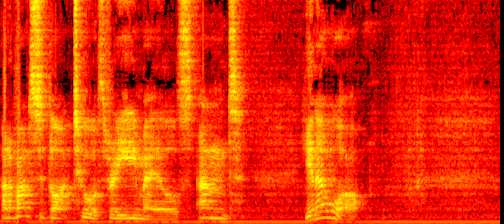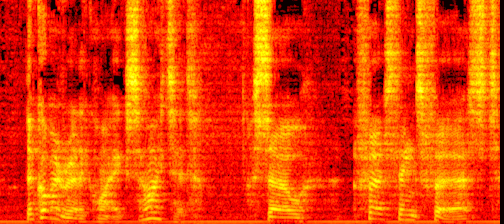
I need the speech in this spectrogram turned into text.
and I've answered like two or three emails and you know what? They've got me really quite excited. So first things first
